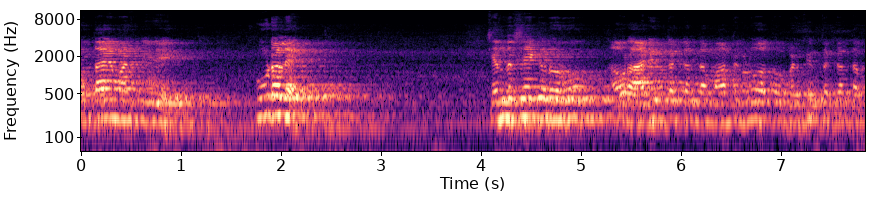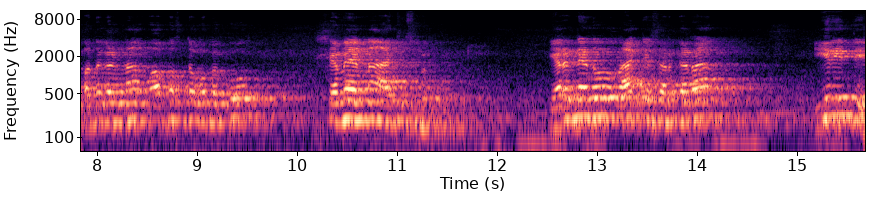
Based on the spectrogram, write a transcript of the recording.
ಒತ್ತಾಯ ಮಾಡ್ತೀವಿ ಕೂಡಲೇ ಚಂದ್ರಶೇಖರ್ ಅವರು ಅವರು ಆಡಿರ್ತಕ್ಕಂಥ ಮಾತುಗಳು ಅಥವಾ ಬಳಸಿರ್ತಕ್ಕಂಥ ಪದಗಳನ್ನ ವಾಪಸ್ ತಗೋಬೇಕು, ಕ್ಷಮೆಯನ್ನ ಆಚರಿಸಬೇಕು. ಎರಡನೇದು ರಾಜ್ಯ ಸರ್ಕಾರ ಈ ರೀತಿ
